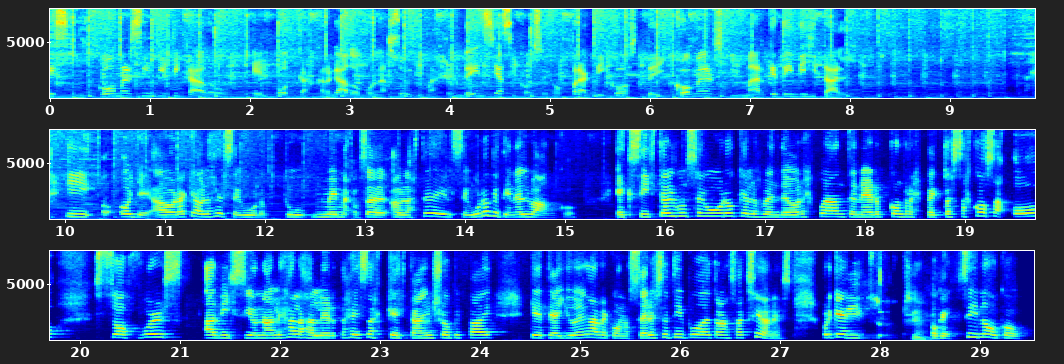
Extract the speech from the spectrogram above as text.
es E-Commerce Simplificado, el podcast cargado con las últimas tendencias y consejos prácticos de e-commerce y marketing digital. Y oye, ahora que hablas de seguro, tú o sea, hablaste del seguro que tiene el banco. ¿Existe algún seguro que los vendedores puedan tener con respecto a estas cosas o softwares adicionales a las alertas esas que están en Shopify que te ayuden a reconocer ese tipo de transacciones? Porque, sí, ok, sí, no, go.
